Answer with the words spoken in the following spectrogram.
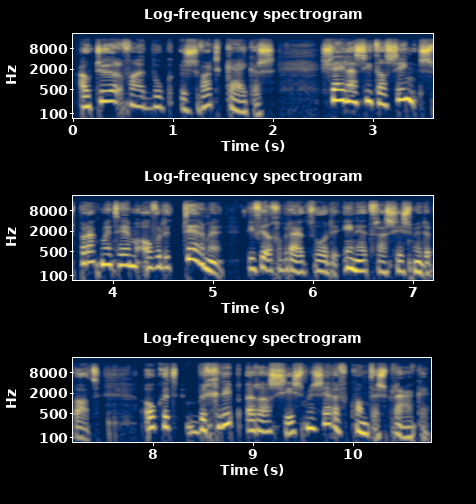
Auteur van het boek Zwartkijkers. Shaila Sital Singh sprak met hem over de termen die veel gebruikt worden in het racisme-debat. Ook het begrip racisme zelf kwam ter sprake.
